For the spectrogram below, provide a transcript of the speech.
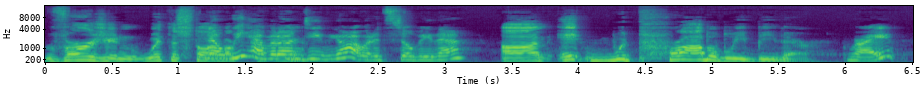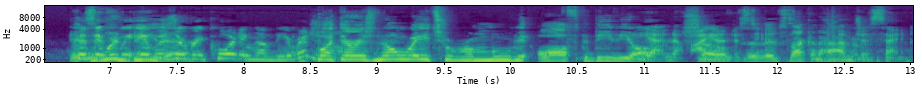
version with the Starbucks Now we have cup it on DVR. Would it still be there? Um it would probably be there. Right? Because It we, be it was there. a recording of the original. But there is no way to remove it off the DVR. Yeah, no, So I understand. It's not going to happen. I'm just saying.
